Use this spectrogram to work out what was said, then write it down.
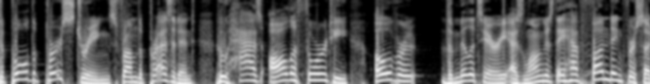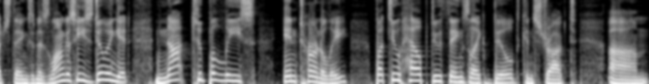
to pull the purse strings from the president who has all authority over the military as long as they have funding for such things and as long as he's doing it not to police internally but to help do things like build construct um,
